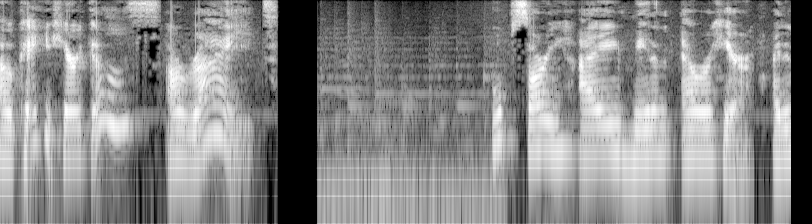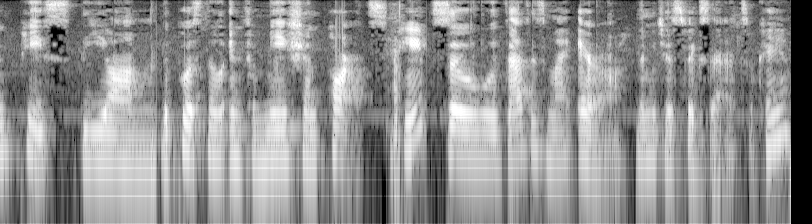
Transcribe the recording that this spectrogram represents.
Okay, here it goes. All right. Oops, sorry, I made an error here. I didn't paste the um, the personal information part. Okay, so that is my error. Let me just fix that. Okay,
